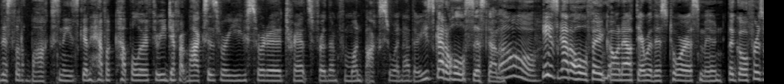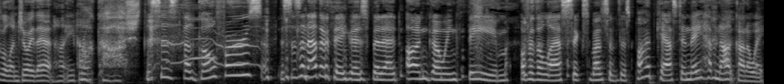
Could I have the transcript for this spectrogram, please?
this little box, and he's going to have a couple or three different boxes where you sort of transfer them from one box to another. He's got a whole system. Oh, He's got a whole thing going out there with his Taurus moon. the gophers will enjoy that, huh, April? Oh gosh, this is the gophers. this is another thing that's been an ongoing theme over the last six months of this podcast, and they have not gone away.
